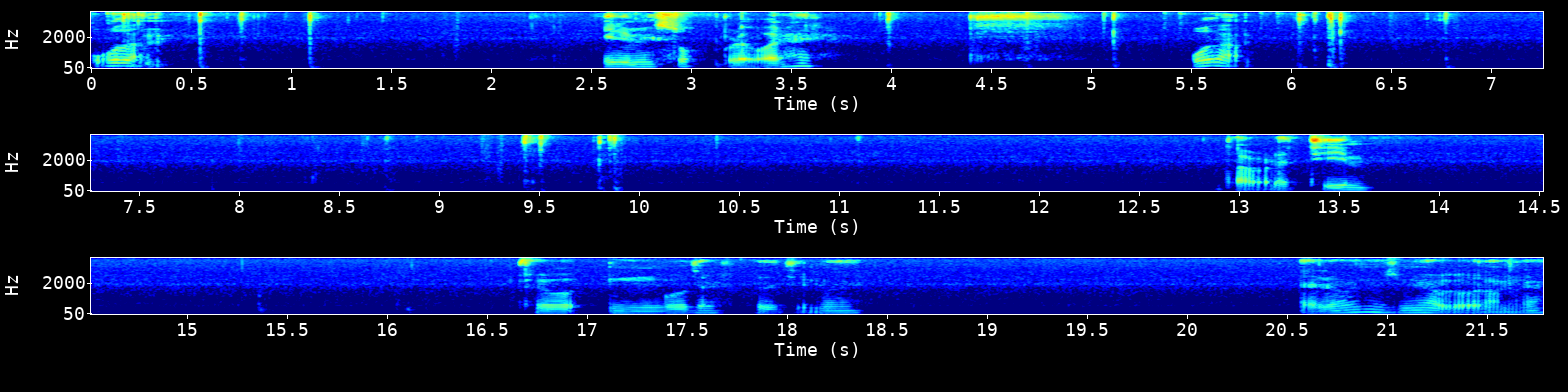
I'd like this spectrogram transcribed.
Og den. Eller mye sopper det var her. Og den. Da var det et team. Prøv å unngå å treffe på det teamet der. Eller var det noen som jaga hverandre?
